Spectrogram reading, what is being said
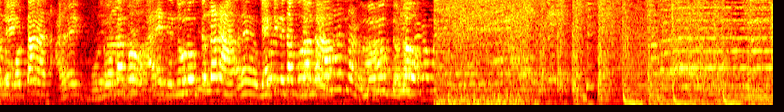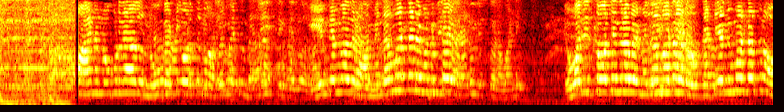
అందరు కొట్టానా? అరే, నువ్వు నొక్కుతున్నానా? చేసింది తప్పు. నువ్వు నొక్కుతున్నావు. ఆయన నువ్వు కూడా కాదు నువ్వు గట్టి కొడుతున్నావు అర్థమవుతుందా ఏం తెలియదురా మెల్ల మాట్లాడే మనం నువ్వు తీసుకోరా వాడిని. ఎవరు తీసుకోవచ్చిందిరా భయ్ మెల్ల మాట్లాడు గట్టి ఎందుకు మాట్లాడుతున్నావు?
